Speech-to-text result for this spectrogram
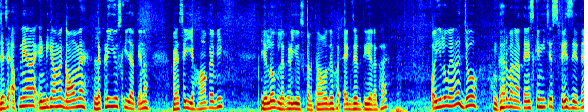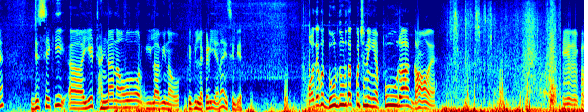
जैसे अपने यहाँ इंडिया में, गाँव में लकड़ी यूज़ की जाती है ना, वैसे यहाँ पे भी ये लोग लकड़ी यूज़ करते हैं, और देखो एग्जिट दिए रखा है। और ये लोग है ना, जो घर बनाते हैं, इसके नीचे स्पेस देते हैं, जिससे कि ये ठंडा ना हो और गीला भी ना हो, क्योंकि लकड़ी है ना, इसीलिए। और देखो दूर दूर तक कुछ नहीं है, पूरा गाँव है। ये देखो।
